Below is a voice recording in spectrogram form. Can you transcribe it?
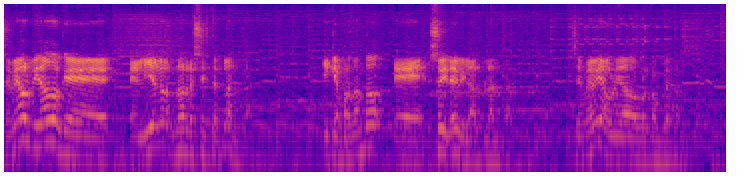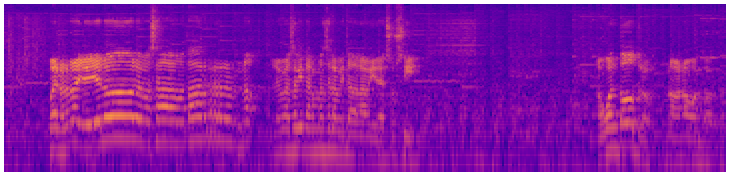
Se me ha olvidado que el hielo no resiste planta. Y que por tanto eh, soy débil al planta. Se me había olvidado por completo. Bueno, rayo hielo, ¿le vas a matar? No, le vas a quitar más de la mitad de la vida, eso sí. ¿Aguanto otro? No, no aguanto otro.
